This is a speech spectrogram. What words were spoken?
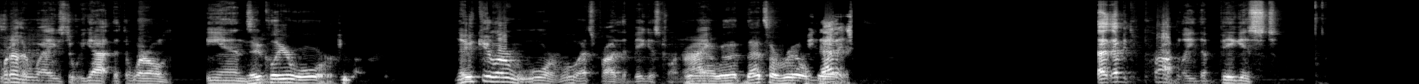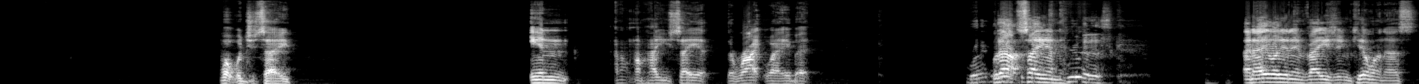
what other ways do we got that the world ends? Nuclear war. Nuclear war. Oh, that's probably the biggest one, right? Yeah, well, that, that's a real. I mean, that is. That, that's probably the biggest. What would you say? In I don't know how you say it the right way, but right without saying risk. an alien invasion killing us,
